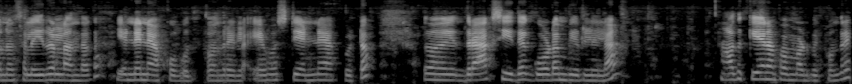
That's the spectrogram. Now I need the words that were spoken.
ಒಂದೊಂದ್ಸಲ ಇರಲ್ಲ ಅಂದಾಗ ಎಣ್ಣೆನೇ ಹಾಕ್ಕೋಬೋದು ತೊಂದರೆ ಇಲ್ಲ. ಫಸ್ಟ್ ಎಣ್ಣೆ ಹಾಕ್ಬಿಟ್ಟು ದ್ರಾಕ್ಷಿ ಇದೆ, ಗೋಡಂಬಿ ಇರಲಿಲ್ಲ. ಅದಕ್ಕೆ ಏನಪ್ಪ ಮಾಡಬೇಕು ಅಂದರೆ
